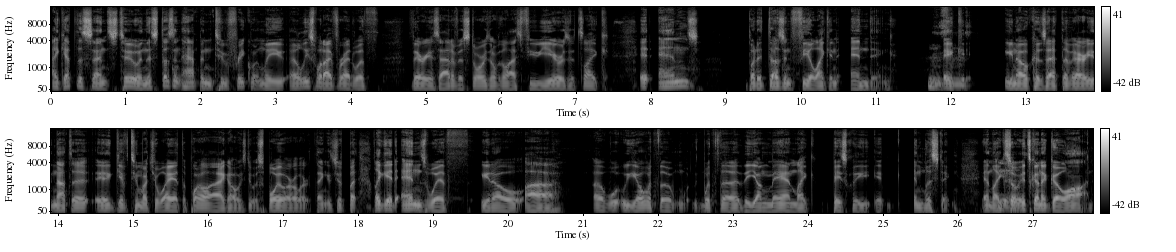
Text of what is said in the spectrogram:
I get the sense too, and this doesn't happen too frequently. At least what I've read with various atavist stories over the last few years, it's like it ends, but it doesn't feel like an ending. Mm-hmm. It, you know, because at the very not to uh, give too much away at the point, well, I always do a spoiler alert thing. It's just, but like it ends with you know, uh, uh w- you know, with the with the the young man like basically it, enlisting and like yeah. so it's going to go on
